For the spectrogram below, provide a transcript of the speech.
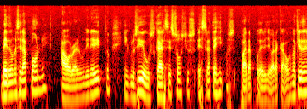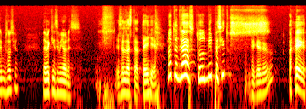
ver dónde se la pone, ahorrar un dinerito, inclusive buscarse socios estratégicos para poder llevar a cabo. ¿No quieres ser mi socio? Dame 15 millones. Esa es la estrategia. No tendrás dos mil pesitos. ¿De qué es eso?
